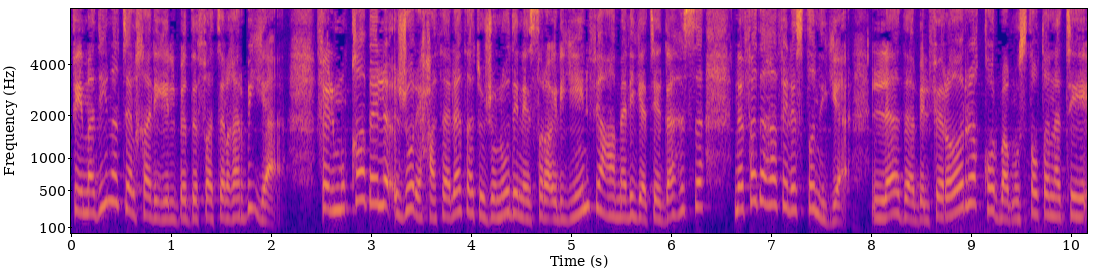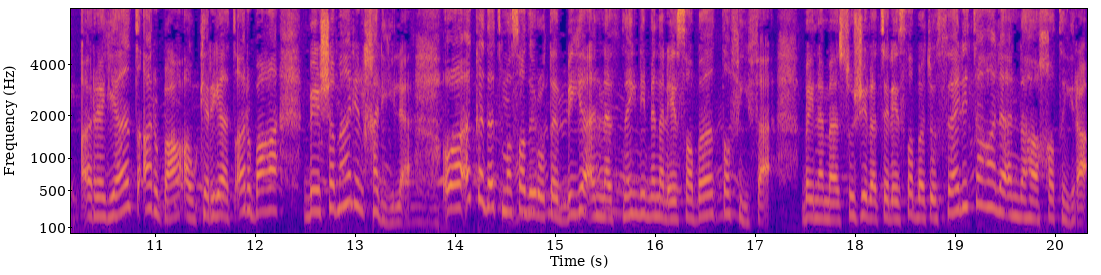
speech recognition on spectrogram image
في مدينة الخليل بالضفة الغربية. في المقابل جرح ثلاثة جنود إسرائيليين في عملية دهس نفذها فلسطيني. لاذ بالفرار قرب مستوطنة ريات أربع أو كريات أربع بشمال الخليل. وأكدت مصادر طبية أن اثنين من الإصابات طفيفة بينما سجلت الإصابة الثالثة على أنها خطيرة.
